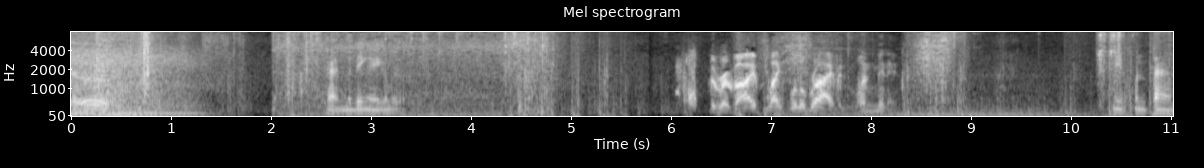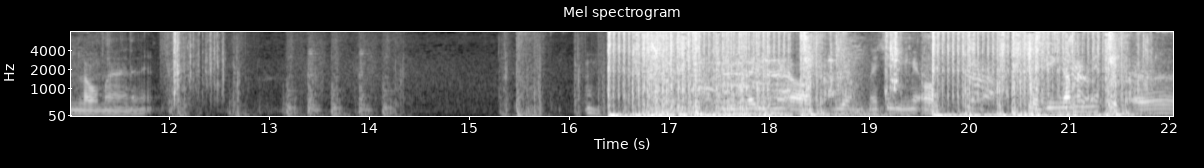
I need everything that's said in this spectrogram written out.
เออแผนมาได้ไงก็ไม่รู้ The revived flight will arrive in one minute. มีคนตามเรามานะเนี่ยอืม ยิงก็ยิงไม่ออกเยี่ยมไม่ใช่ยิงไม่ออกกดยิงแล้วมันไม่ติดเออ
